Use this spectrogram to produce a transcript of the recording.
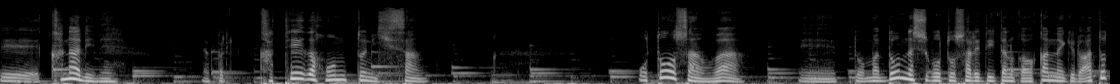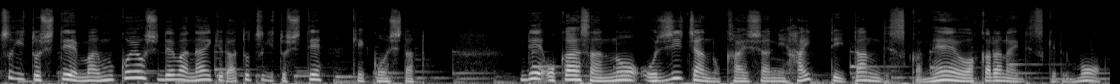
えー、かなりね、やっぱり家庭が本当に悲惨。お父さんは、えー、っとまあ、どんな仕事をされていたのか分かんないけど後継ぎとして、まあ、婿養子ではないけど後継ぎとして結婚したと。でお母さんのおじいちゃんの会社に入っていたんですかねわからないですけども、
